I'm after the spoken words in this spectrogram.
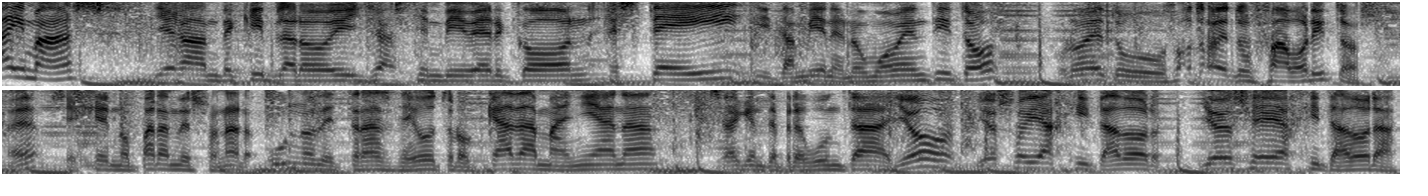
Hay más, llegan The Kid Laroi, Justin Bieber con Stay y también en un momentito uno de tus, otro de tus favoritos. ¿eh? Si es que no paran de sonar uno detrás de otro cada mañana. Si alguien te pregunta, yo, yo soy agitador, yo soy agitadora.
